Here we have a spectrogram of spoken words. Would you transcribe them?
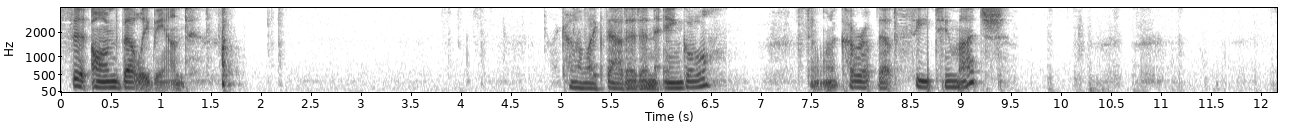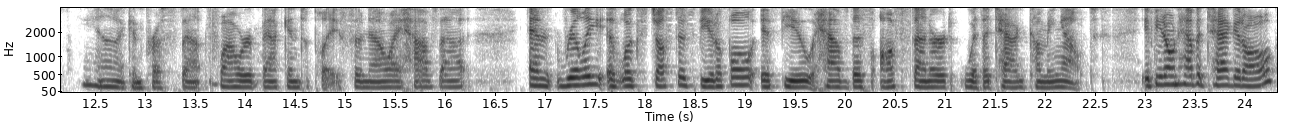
sit on the belly band. I kind of like that at an angle. Don't want to cover up that C too much. And I can press that flower back into place. So now I have that. And really, it looks just as beautiful if you have this off-centered with a tag coming out. If you don't have a tag at all,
